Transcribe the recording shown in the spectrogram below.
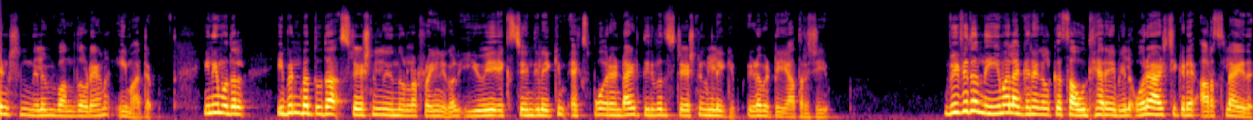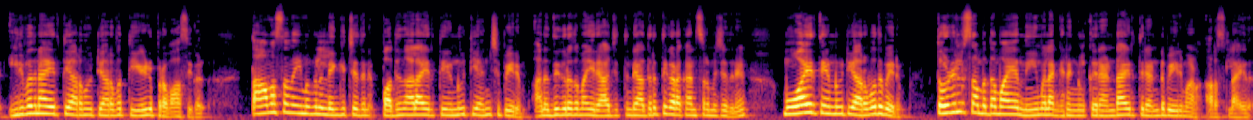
ജംഗ്ഷൻ നിലവിൽ വന്നതോടെയാണ് ഈ മാറ്റം. ഇനി മുതൽ ഇബിൻ ബത്തുദ സ്റ്റേഷനിൽ നിന്നുള്ള ട്രെയിനുകൾ യു എ എക്സ്ചേഞ്ചിലേക്കും എക്സ്പോ രണ്ടായിരത്തി ഇരുപത് സ്റ്റേഷനുകളിലേക്കും ഇടപെട്ട് യാത്ര ചെയ്യും. വിവിധ നിയമലംഘനങ്ങൾക്ക് സൗദി അറേബ്യയിൽ ഒരാഴ്ചക്കിടെ അറസ്റ്റിലായത് ഇരുപതിനായിരത്തി അറുന്നൂറ്റി അറുപത്തിയേഴ് പ്രവാസികൾ. താമസ നിയമങ്ങൾ ലംഘിച്ചതിന് പതിനാലായിരത്തി എണ്ണൂറ്റി അഞ്ച് പേരും അനധികൃതമായി രാജ്യത്തിന്റെ അതിർത്തി കടക്കാൻ ശ്രമിച്ചതിന് മൂവായിരത്തി എണ്ണൂറ്റി അറുപത് പേരും തൊഴിൽ സംബന്ധമായ നിയമലംഘനങ്ങൾക്ക് രണ്ടായിരത്തി രണ്ട് പേരുമാണ് അറസ്റ്റിലായത്.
